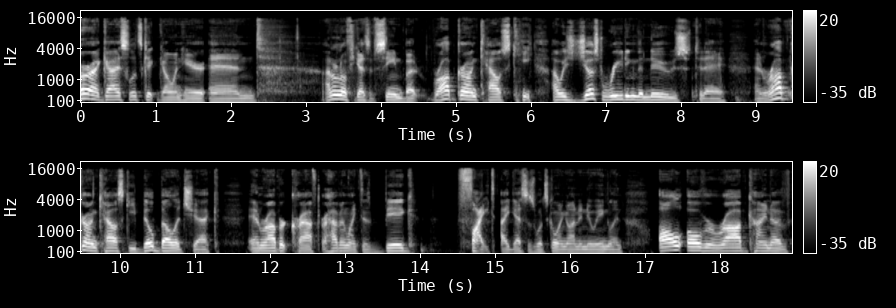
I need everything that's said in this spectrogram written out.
All right, guys, so let's get going here. And I don't know if you guys have seen, but Rob Gronkowski, I was just reading the news today, and Rob Gronkowski, Bill Belichick, and Robert Kraft are having like this big fight, I guess is what's going on in New England, all over Rob kind of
